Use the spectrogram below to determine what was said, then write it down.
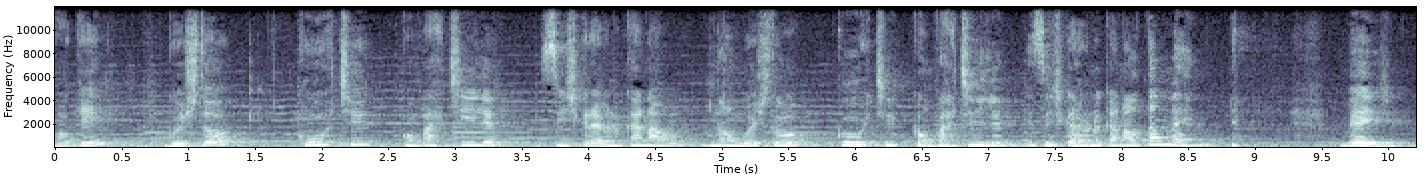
ok? Gostou? Curte, compartilha, se inscreve no canal. Não gostou? Curte, compartilha e se inscreve no canal também. Beijo!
